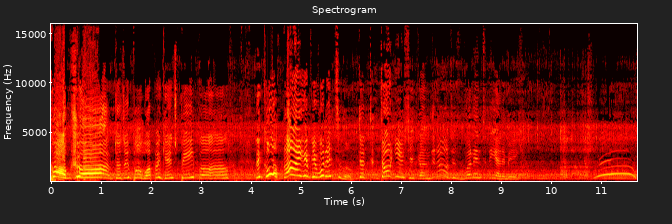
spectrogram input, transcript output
Bomb trap! Does it blow up against people? They go flying if you run into them. D- don't use your guns at all. Just run into the enemy. Woo!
